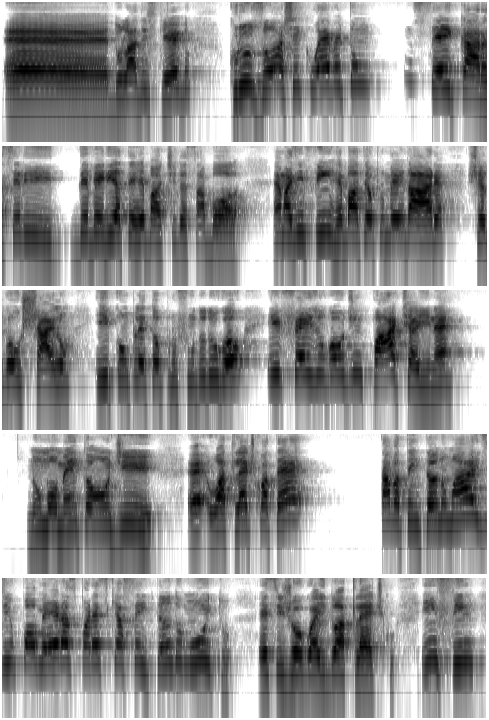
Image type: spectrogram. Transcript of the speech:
é, do lado esquerdo, cruzou, achei que o Everton, não sei, cara, se ele deveria ter rebatido essa bola. É, mas enfim, rebateu para o meio da área, chegou o Shailon e completou para o fundo do gol e fez o gol de empate aí, né? No momento onde é, o Atlético até estava tentando mais e o Palmeiras parece que aceitando muito esse jogo aí do Atlético. Enfim,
